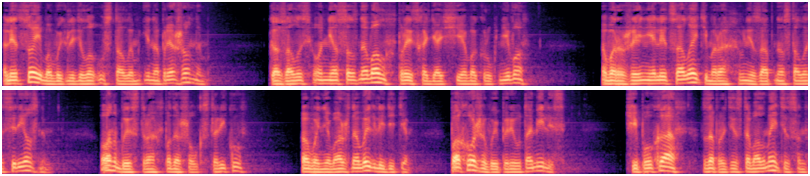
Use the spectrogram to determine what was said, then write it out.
Лицо его выглядело усталым и напряженным. Казалось, он не осознавал происходящее вокруг него. Выражение лица Леттимера внезапно стало серьезным. Он быстро подошел к старику. «Вы неважно выглядите. Похоже, вы переутомились. «Чепуха!» — запротестовал Мэттисон,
